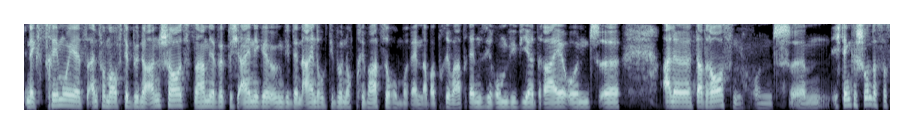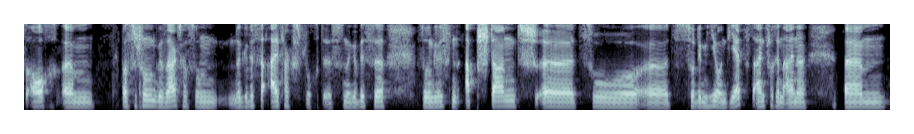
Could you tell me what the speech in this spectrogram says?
In Extremo jetzt einfach mal auf der Bühne anschaut, dann haben ja wirklich einige irgendwie den Eindruck, die würden noch privat so rumrennen. Aber privat rennen sie rum wie wir drei und äh, alle da draußen. Und ähm, ich denke schon, dass das auch ähm, was du schon gesagt hast, so ein, eine gewisse Alltagsflucht ist, eine gewisse, so einen gewissen Abstand äh, zu, äh, zu dem Hier und Jetzt, einfach in eine ähm,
